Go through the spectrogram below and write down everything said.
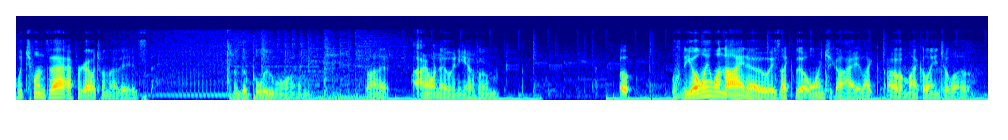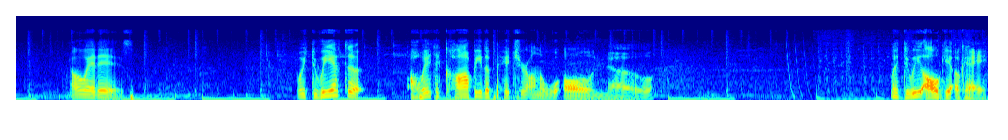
which one's that? I forgot which one that is. The blue one. I don't know any of them. Oh, the only one that I know is like the orange guy, like uh, Michelangelo. Oh, it is. Wait, do we have to... Oh, we have to copy the picture on the wall. Oh, no. Wait, do we all get... Okay.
